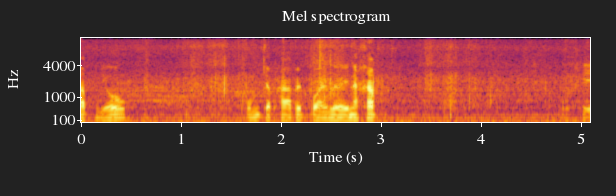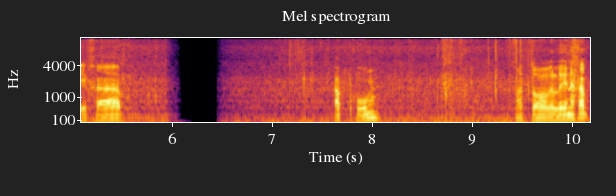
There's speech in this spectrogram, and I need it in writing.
ครับ เดี๋ยว ผมจะพาไปปล่อยเลยนะครับ โอเคครับ ครับผม มาต่อกันเลยนะครับ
